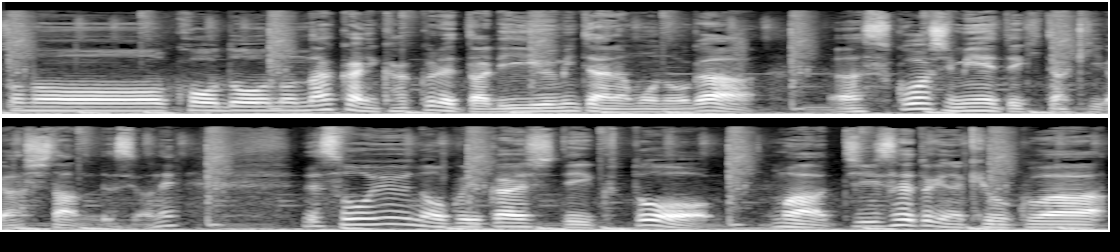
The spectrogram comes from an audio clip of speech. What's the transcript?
その行動の中に隠れた理由みたいなものが少し見えてきた気がしたんですよね。でそういうのを繰り返していくとまあ小さい時の記憶は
